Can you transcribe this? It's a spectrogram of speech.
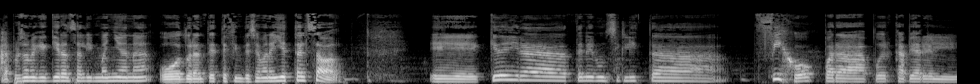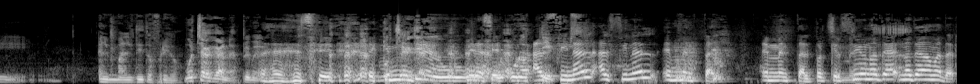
Las personas que quieran salir mañana o durante este fin de semana y está el sábado. Eh, ¿Qué debería tener un ciclista fijo para poder capear el, el maldito frío? Muchas ganas, primero. sí, es que Muchas me- ganas. Un- mira, sí, unos al tips. final, al final es mental, es mental, porque el frío no te, no te va a matar,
